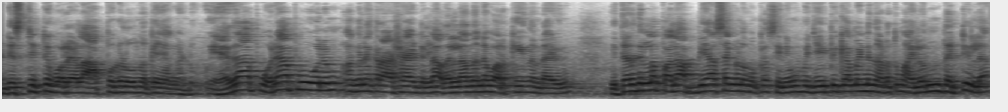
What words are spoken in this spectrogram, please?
ഡിസ്ട്രിക്റ്റ് പോലെയുള്ള ആപ്പുകളും എന്നൊക്കെ ഞാൻ കണ്ടു. ഏത് ആപ്പ് ഒരു പോലും അങ്ങനെ ക്രാഷായിട്ടില്ല. അതെല്ലാം തന്നെ വർക്ക് ചെയ്യുന്നുണ്ടായിരുന്നു. ഇത്തരത്തിലുള്ള പല അഭ്യാസങ്ങളുമൊക്കെ സിനിമ വിജയിപ്പിക്കാൻ വേണ്ടി നടത്തും. അതിലൊന്നും തെറ്റില്ല.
